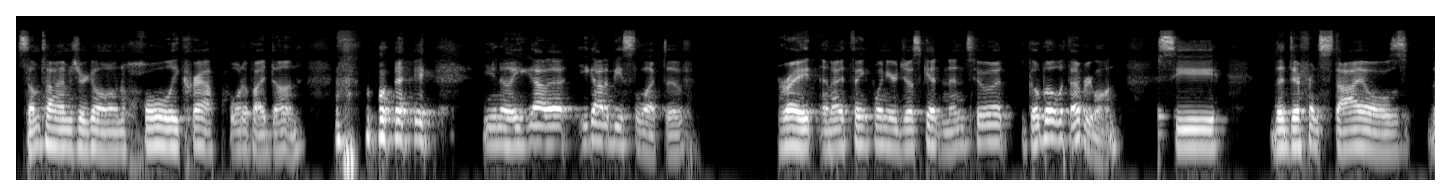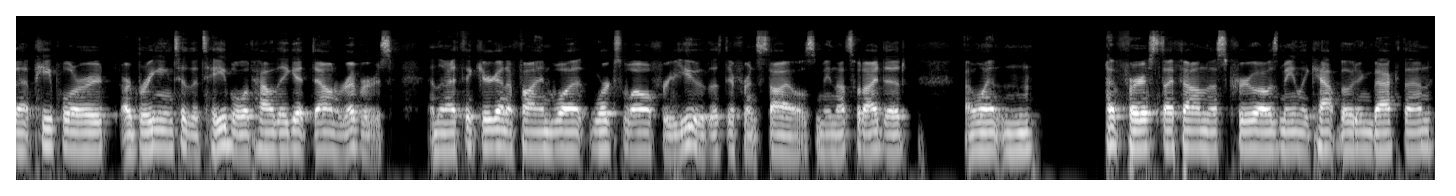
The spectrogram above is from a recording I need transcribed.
sometimes you're going, holy crap, what have I done? like, you know, you gotta, you gotta be selective. Right. And I think when you're just getting into it, go boat with everyone. See the different styles that people are are bringing to the table of how they get down rivers and then I think you're going to find what works well for you, the different styles. I mean, that's what I did. I went and at first I found this crew. I was mainly cat boating back then,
